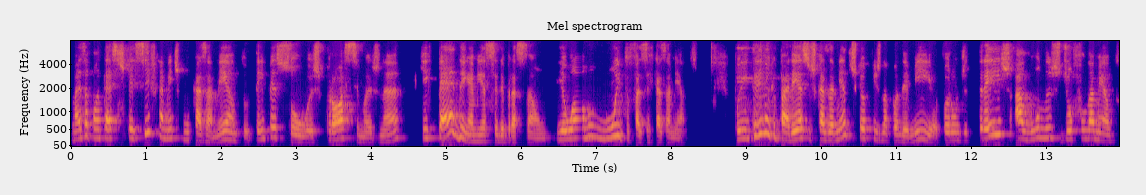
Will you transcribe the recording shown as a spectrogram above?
Mas acontece especificamente com casamento, tem pessoas próximas, né, que pedem a minha celebração. E eu amo muito fazer casamento. Por incrível que pareça, os casamentos que eu fiz na pandemia foram de três alunas de O Fundamento.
